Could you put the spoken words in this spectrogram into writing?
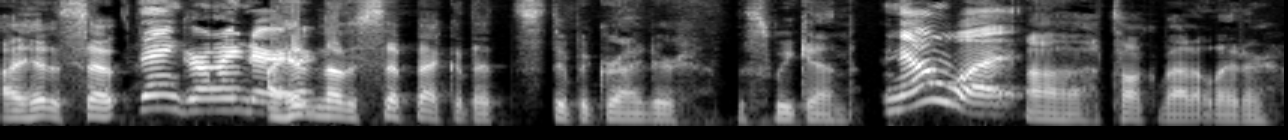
I hit a set. Dang grinder. I hit another setback with that stupid grinder this weekend. now what? Uh, talk about it later.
